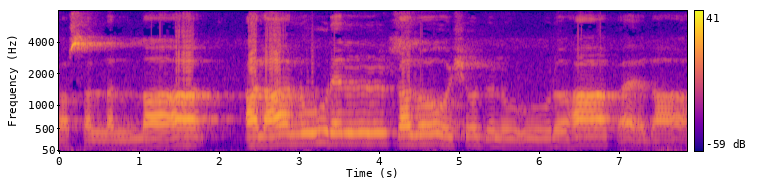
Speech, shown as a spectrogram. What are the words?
وصلی اللہ علا نور کزو شد نور ہا پیدا۔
